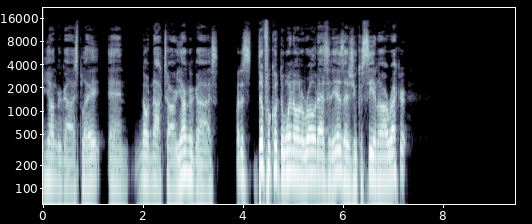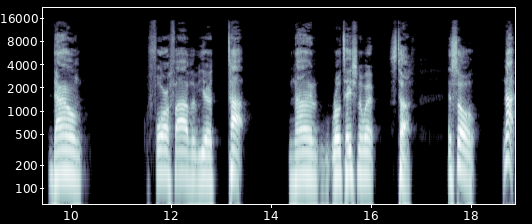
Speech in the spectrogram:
younger guys played, and no knock to our younger guys. But it's difficult to win on the road as it is, as you can see in our record. Down four or five of your top nine rotational way, it's tough. And so, not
